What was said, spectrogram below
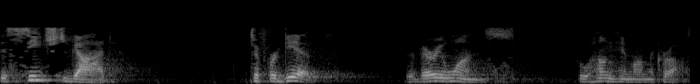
beseeched God to forgive the very ones who hung him on the cross.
